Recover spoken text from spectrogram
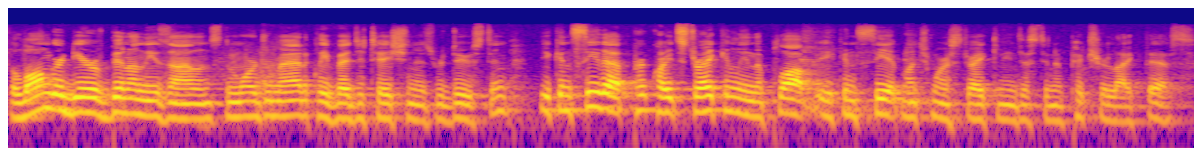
the longer deer have been on these islands, the more dramatically vegetation is reduced. And you can see that quite strikingly in the plot, but you can see it much more strikingly just in a picture like this.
